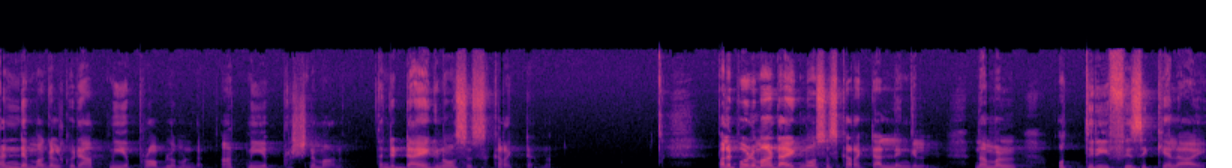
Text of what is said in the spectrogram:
തന്റെ മകൾക്കൊരു ആത്മീയ പ്രോബ്ലമുണ്ട് ആത്മീയ പ്രശ്നമാണ്. തന്റെ ഡയഗ്നോസിസ് കറക്റ്റാണ് പലപ്പോഴും ആ ഡയഗ്നോസിസ് കറക്റ്റ് അല്ലെങ്കിൽ നമ്മൾ ഒത്തിരി ഫിസിക്കലായി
